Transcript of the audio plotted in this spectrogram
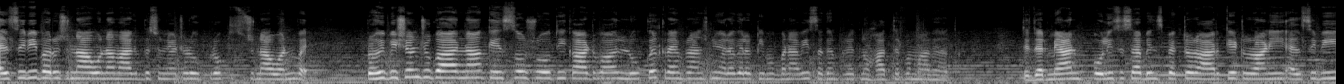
LCB ભરૂચનાઓના માર્ગદર્શન હેઠળ ઉપરોક્ત સૂચનાઓ અન્વયે પ્રોહિબિશન જુગારના કેસો શોધી કાઢવા લોકલ ક્રાઇમ બ્રાન્ચની અલગ અલગ ટીમો બનાવી સઘન પ્રયત્નો હાથ ધરવામાં આવ્યા હતા. તે દરમિયાન પોલીસ sub inspector R K Torani LCB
